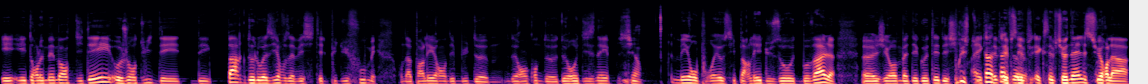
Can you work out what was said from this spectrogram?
Et, dans le même ordre d'idée, aujourd'hui, des, parcs de loisirs, vous avez cité le Puy du Fou, mais on a parlé en début de, rencontre d'Euro Disney. Mais on pourrait aussi parler du zoo de Beauval. Euh, Jérôme a dégoté des chiffres exceptionnels sur la,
